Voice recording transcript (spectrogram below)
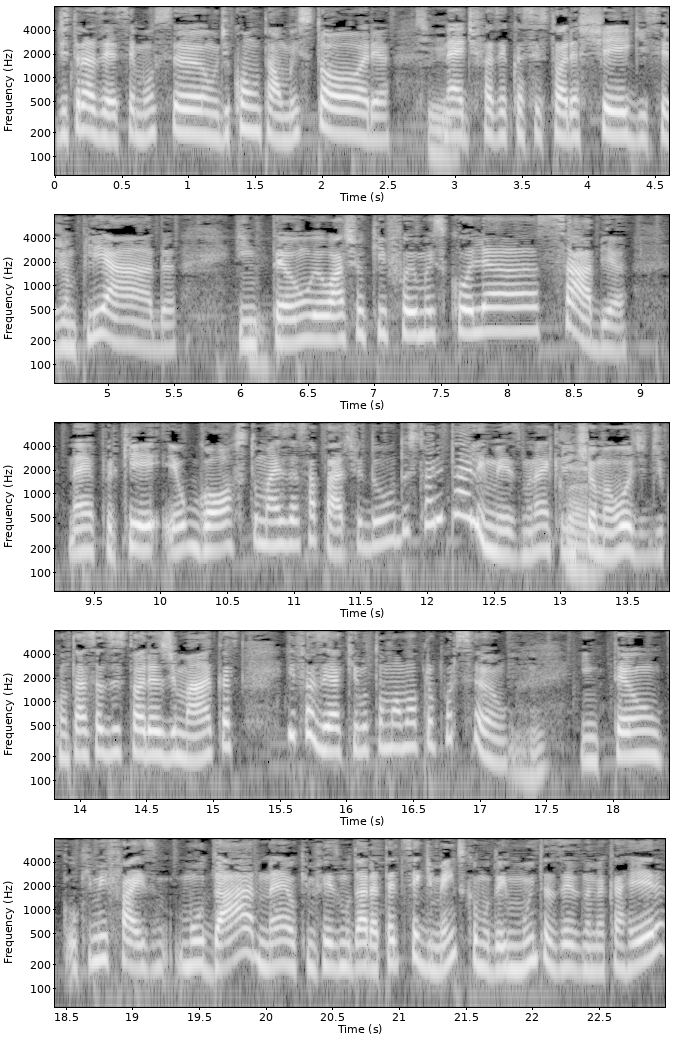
de trazer essa emoção, de contar uma história, Sim. né? De fazer com que essa história chegue, seja ampliada. Sim. Então, eu acho que foi uma escolha sábia né? Porque eu gosto mais dessa parte do, do storytelling mesmo, né? Que claro. a gente chama hoje, de contar essas histórias de marcas e fazer aquilo tomar uma proporção. Uhum. Então, o que me faz mudar, né? O que me fez mudar até de segmentos, que eu mudei muitas vezes na minha carreira,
